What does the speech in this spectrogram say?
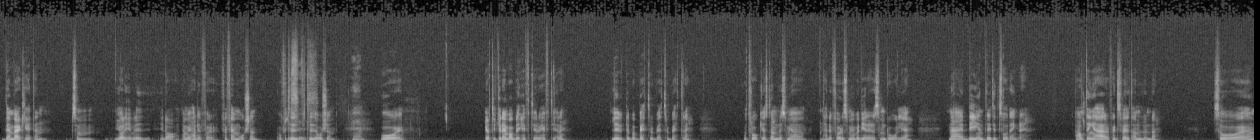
den verkligheten som jag lever i idag än vad jag hade för, för fem år sedan och för, tio, för tio år sedan. Ja. Och jag tycker den bara blir häftigare och häftigare. Livet blir bara bättre och bättre och bättre. Och tråkiga stunder som jag hade förr som jag värderade som dåliga, nej, det är inte riktigt så längre. Allting är faktiskt väldigt annorlunda. Så eh,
